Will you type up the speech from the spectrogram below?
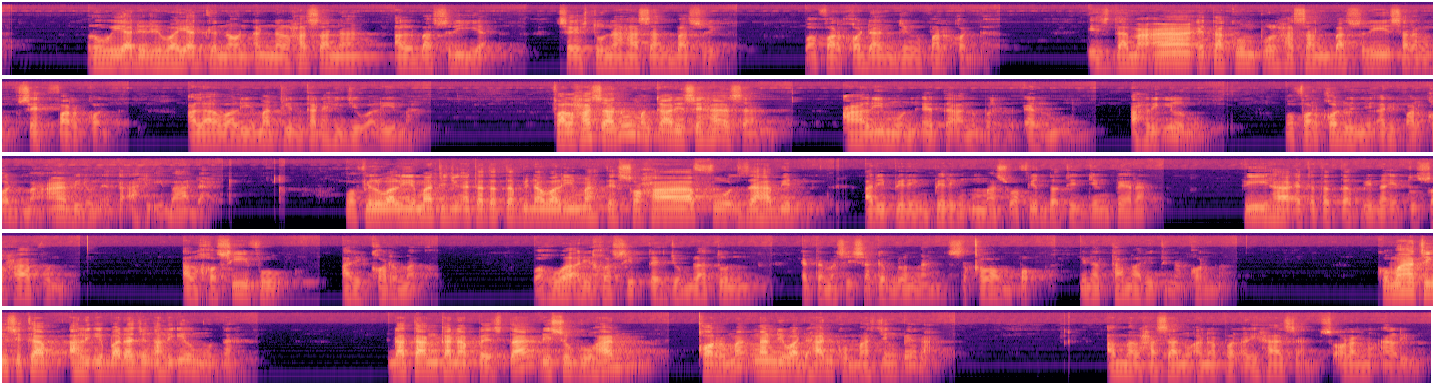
Ruwiya diriwayatkeun naon annal hasana al basriya. Saestuna hasan basri. Wa farqadan jeung farqad. Izdama'a eta kumpul hasan basri sareng syekh farqad. Ala walimatin kana hiji walimah. Fal hasanu mangkari syekh hasan alimun eta anu berilmu ahli ilmu wafarqadun jeung ari farqad mah abidun eta ahli ibadah. Wa fil walimati jeung eta tetep dina walimah teh sahafu zahabin ari piring-piring emas. Wa fiddatin jeung perak. Fiha eta tetep dina itu sahafun al khasifu ari korma. Wa huwa ari khasif teh jumlatun eta masih sagemblengan sekelompok minat tamari tina korma. Kumaha cing sikap ahli ibadah jeung ahli ilmu tah? Datang kana pesta disuguhan korma ngan diwadahan ku emas jeung perak amal hasanu anapun ari hasan seorang nu alim.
